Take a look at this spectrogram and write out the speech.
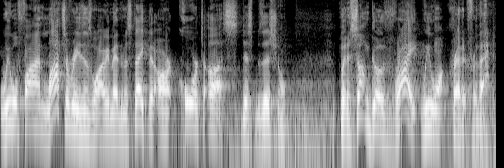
we will find lots of reasons why we made the mistake that aren't core to us, dispositional. But if something goes right, we want credit for that.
